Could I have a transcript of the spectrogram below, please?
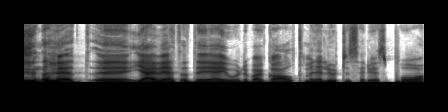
Nå vet, uh, jeg vet at det jeg gjorde var galt, men jeg lurte seriøst på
